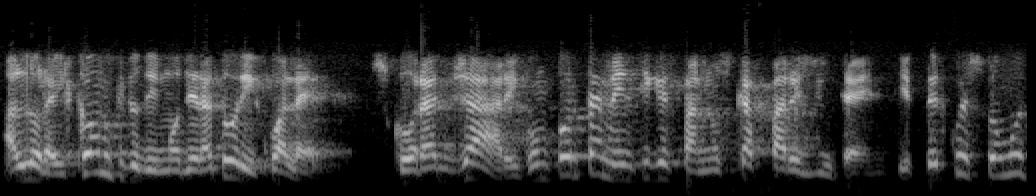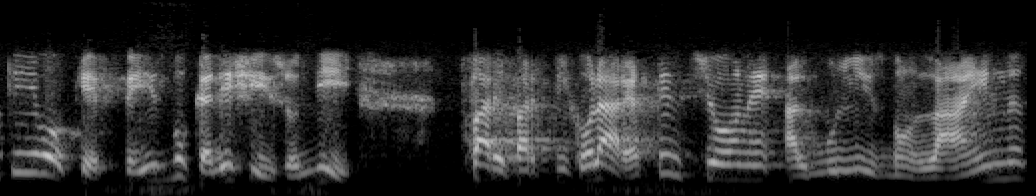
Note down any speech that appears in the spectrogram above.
Allora il compito dei moderatori qual è? Scoraggiare i comportamenti che fanno scappare gli utenti. È per questo motivo che Facebook ha deciso di fare particolare attenzione al bullismo online,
